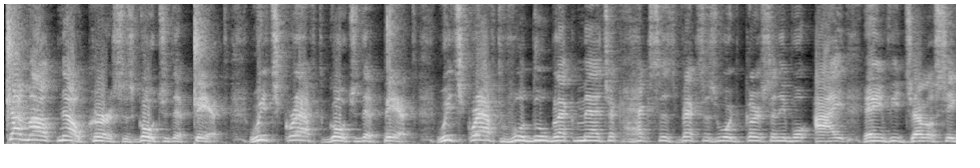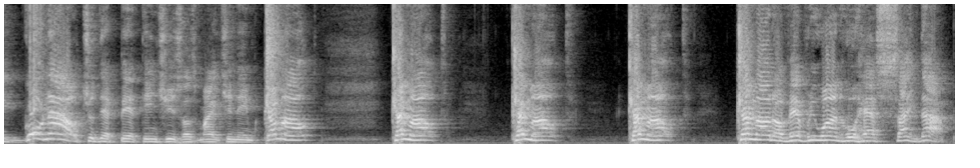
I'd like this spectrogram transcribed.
Come out now, curses, go to the pit. Witchcraft, go to the pit. Witchcraft, voodoo, black magic, hexes, vexes, word, curse, and evil eye, envy, jealousy, go now to the pit in Jesus' mighty name. Come out, come out, come out, come out, come out of everyone who has signed up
